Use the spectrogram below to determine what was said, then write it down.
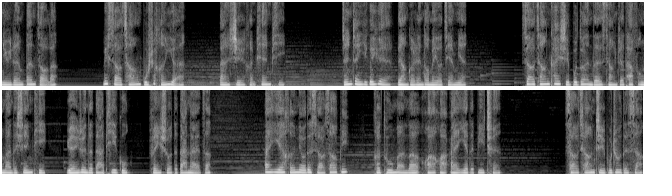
女人搬走了，离小强不是很远，但是很偏僻。整整一个月，两个人都没有见面。小强开始不断的想着她丰满的身体、圆润的大屁股、肥硕的大奶子、艾叶横流的小骚逼和涂满了滑滑艾叶的逼唇。小强止不住的想，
